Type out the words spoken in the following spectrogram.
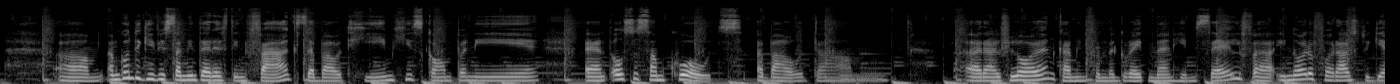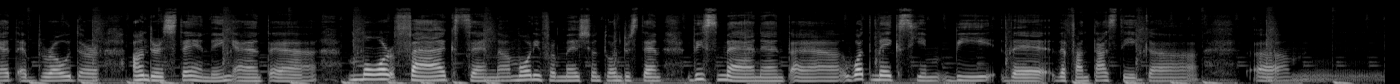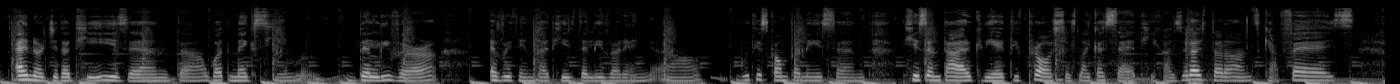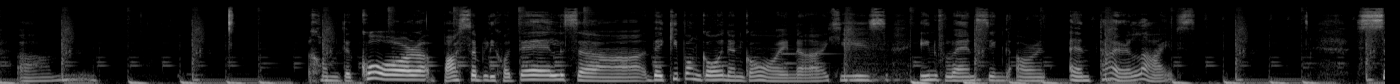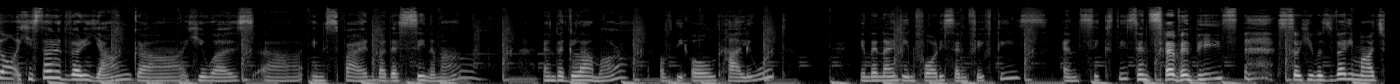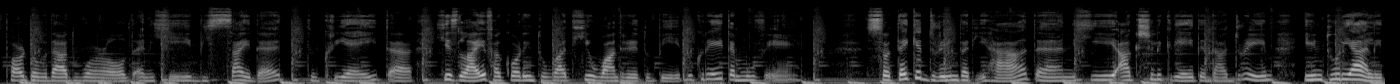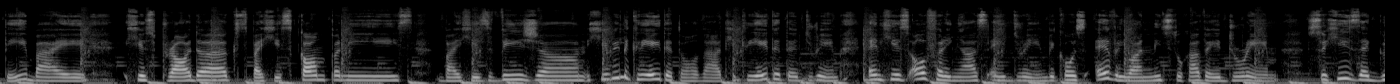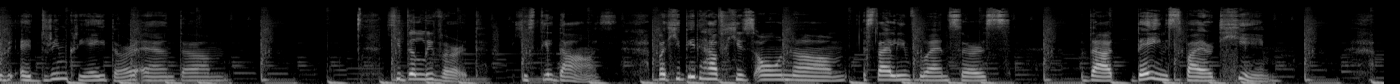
Um, I'm going to give you some interesting facts about him, his company, and also some quotes about. Um, Ralph Lauren, coming from the great man himself, uh, in order for us to get a broader understanding and uh, more facts and uh, more information to understand this man and uh, what makes him be the the fantastic. Uh, um, energy that he is and what makes him deliver everything that he's delivering with his companies and his entire creative process. Like I said, he has restaurants, cafes, um, home decor, possibly hotels. Uh, they keep on going and going. Uh, he's influencing our entire lives. So he started very young. Uh, he was uh, inspired by the cinema and the glamour of the old Hollywood in the 1940s and 50s and 60s and 70s. So he was very much part of that world and he decided to create uh, his life according to what he wanted it to be to create a movie. So take a dream that he had, and he actually created that dream into reality by his products, by his companies, by his vision. He really created all that. He created a dream, and he's offering us a dream because everyone needs to have a dream. So he's a, a dream creator, and um, he delivered. He still does. But he did have his own um, style influencers that they inspired him.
